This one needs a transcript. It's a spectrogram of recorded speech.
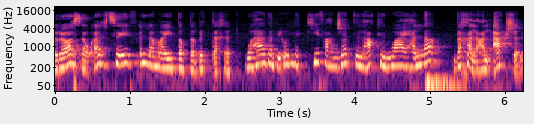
راسها والف سيف إلا ما يتضبضب التخت وهذا بيقول لك كيف عن جد العقل الواعي هلأ دخل على الأكشن.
